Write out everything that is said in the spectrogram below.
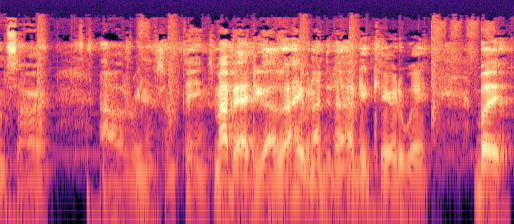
I'm sorry. I was reading some things. My bad, you guys. I hate when I do that. I get carried away. But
